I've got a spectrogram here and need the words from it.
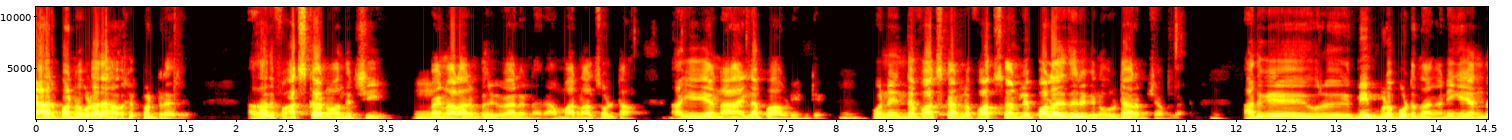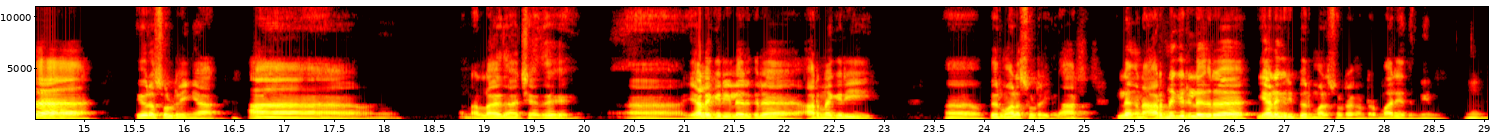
யார் பண்ணக்கூடாதோ அவரே பண்றாரு. அதாவது ஃபாக்ஸ்கான் வந்துடுச்சு. பதினாலாயிரம் பேருக்கு வேலைன்னாரு அவன் மறுநாள் சொல்லிட்டான். ஐயய்யா நான் இல்லைப்பா அப்படின்ட்டு. ஒன்று இந்த ஃபாக்ஸ்கானில் ஃபாக்ஸ்கான்லேயே பல இது இருக்குன்னு உருட்ட ஆரம்பிச்சாப்புல. அதுக்கு ஒரு மீம் கூட போட்டிருந்தாங்க. நீங்கள் எந்த இவரை சொல்கிறீங்க நல்லா இதாச்சு அது. ஏலகிரியில் இருக்கிற அருணகிரி பெருமாளை சொல்கிறீங்களா இல்லைங்க நான் அருணகிரியில் இருக்கிற ஏலகிரி பெருமாளை சொல்கிறேங்கன்ற மாதிரி அது மீன். ம்.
